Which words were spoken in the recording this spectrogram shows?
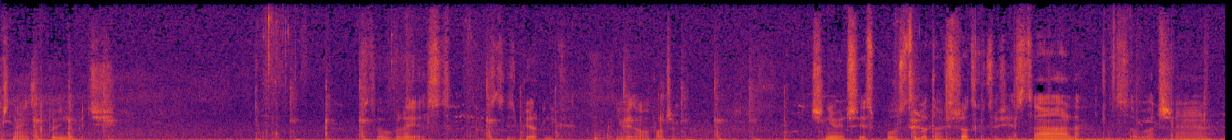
Przynajmniej tak powinno być. Co to w ogóle jest? To zbiornik. Nie wiadomo po czym. Czy nie wiem, czy jest pusto, bo tam w środku coś jest, ale zobaczymy.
